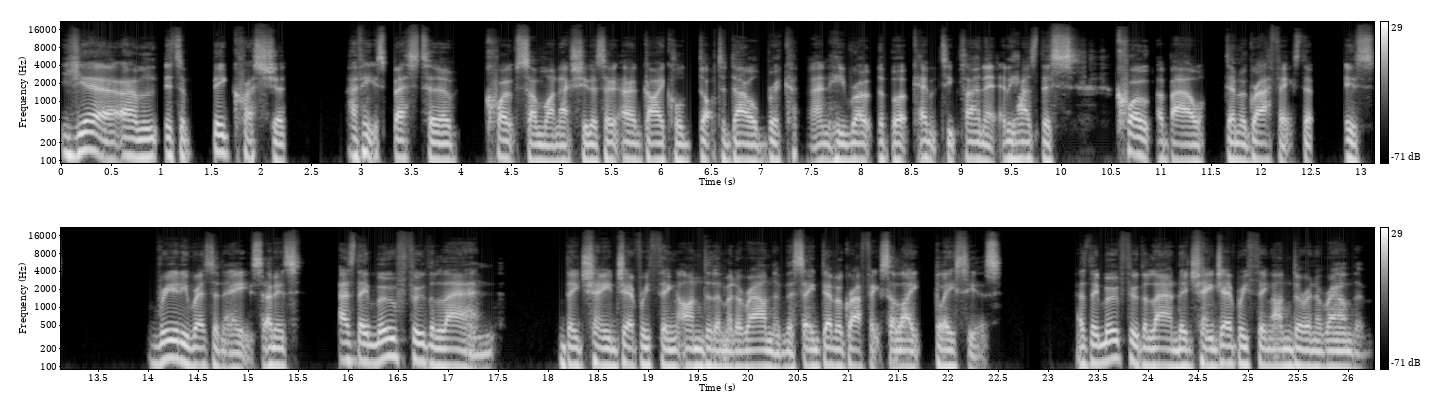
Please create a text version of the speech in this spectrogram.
Yeah, um, it's a big question. I think it's best to quote someone. Actually, there's a, a guy called Dr. Darrell Bricker, and he wrote the book Empty Planet, and he has this quote about demographics that is really resonates, and it's as they move through the land, they change everything under them and around them. They're saying demographics are like glaciers. As they move through the land, they change everything under and around them.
